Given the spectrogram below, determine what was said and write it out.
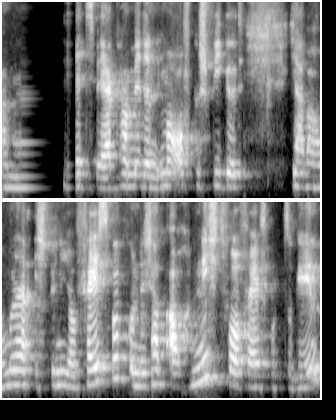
ähm, Netzwerk haben mir dann immer oft gespiegelt, ja, warum? Ich bin nicht auf Facebook und ich habe auch nicht vor, Facebook zu gehen.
